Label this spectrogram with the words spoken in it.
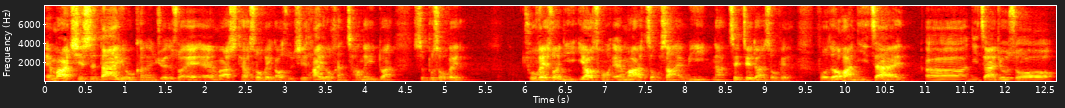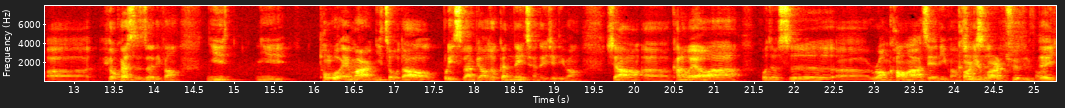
M 二其实大家有可能觉得说，哎，M 二是条收费高速，其实它有很长的一段是不收费的。除非说你要从 M 二走上 M 一，那这这段收费的，否则的话你在呃你在就是说呃 Hillcrest 这个地方，你你通过 M 二你走到布里斯班，比方说更内层的一些地方，像呃 c a a w e l l 啊，或者是呃 Roncon 啊这些地方，其实是靠近华人区的地方。对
